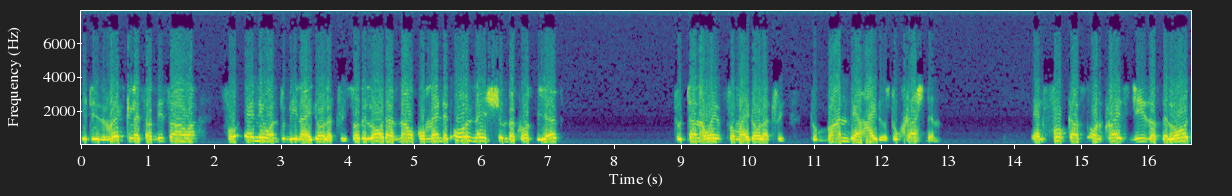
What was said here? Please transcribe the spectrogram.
It is reckless at this hour for anyone to be in idolatry. So the Lord has now commanded all nations across the earth to turn away from idolatry, to burn their idols, to crush them, and focus on Christ Jesus the Lord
